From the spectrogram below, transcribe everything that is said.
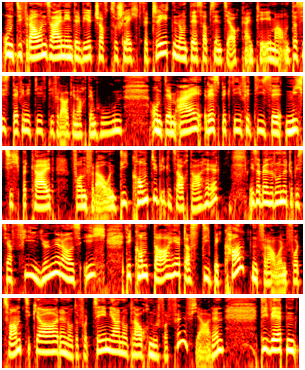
Und die Frauen seien in der Wirtschaft so schlecht vertreten und deshalb sind sie auch kein Thema. Und das ist definitiv die Frage nach dem Huhn und dem Ei, respektive diese Nichtsichtbarkeit von Frauen. Die kommt übrigens auch daher, Isabel Runner, du bist ja viel jünger als ich, die kommt daher, dass die bekannten Frauen vor 20 Jahren oder vor 10 Jahren oder auch nur vor 5 Jahren die werden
